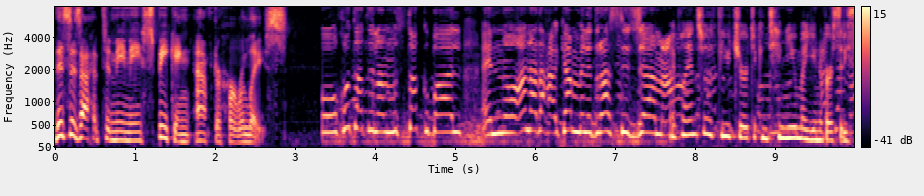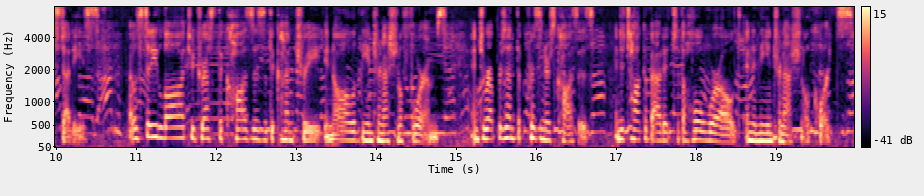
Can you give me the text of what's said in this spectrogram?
This is Ahed Tamimi speaking after her release. My plans for the future to continue my university studies. I will study law to address the causes of the country in all of the international forums, and to represent the prisoners' causes, and to talk about it to the whole world and in the international courts.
